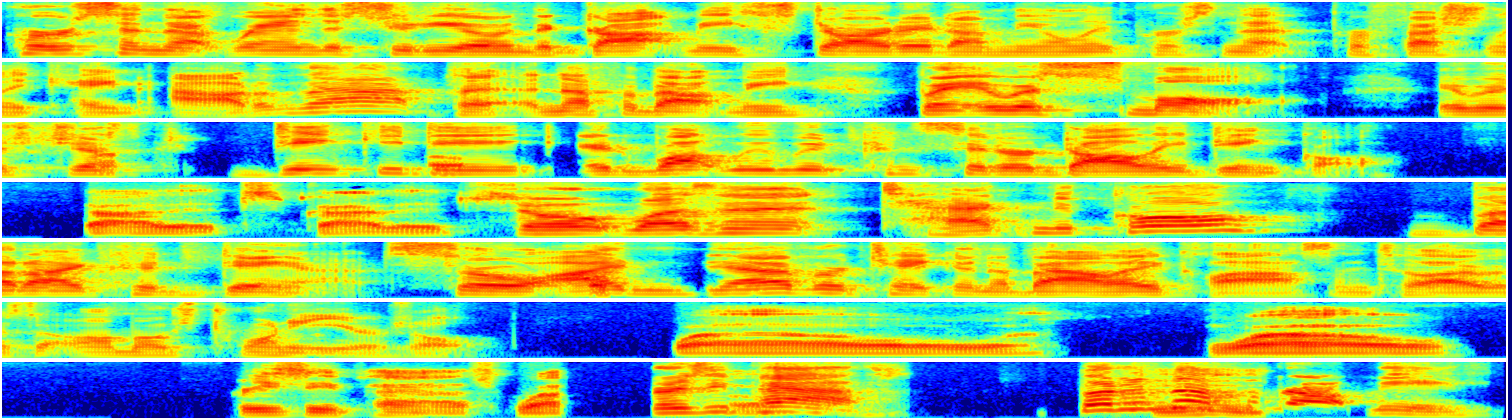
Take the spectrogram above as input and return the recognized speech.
person that ran the studio and that got me started, I'm the only person that professionally came out of that, but enough about me. But it was small. It was just dinky oh. dink and what we would consider dolly dinkle. Got it. Got it. So it wasn't technical, but I could dance. So I'd oh. never taken a ballet class until I was almost 20 years old. Wow. Wow. Crazy path. Wow. Crazy path. But enough mm. about me.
